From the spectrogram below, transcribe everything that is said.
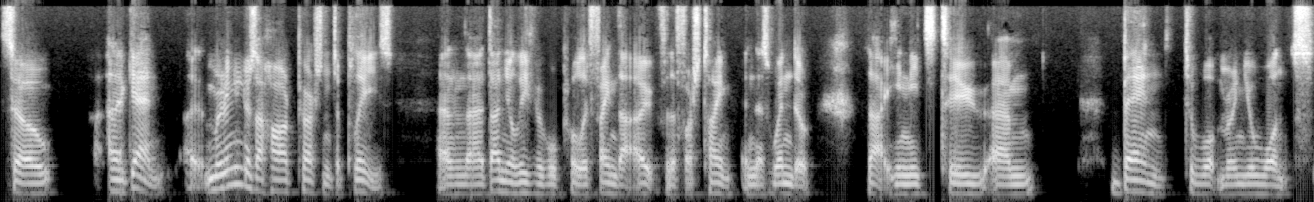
So, and again, uh, Mourinho is a hard person to please, and uh, Daniel Levy will probably find that out for the first time in this window that he needs to um, bend to what Mourinho wants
